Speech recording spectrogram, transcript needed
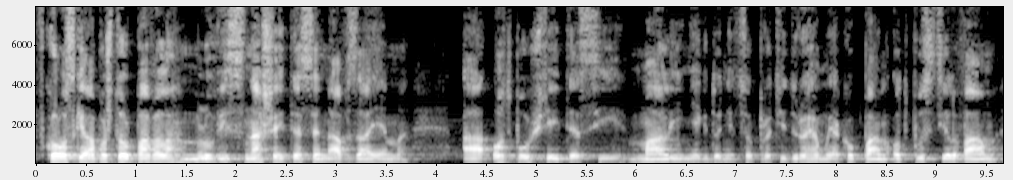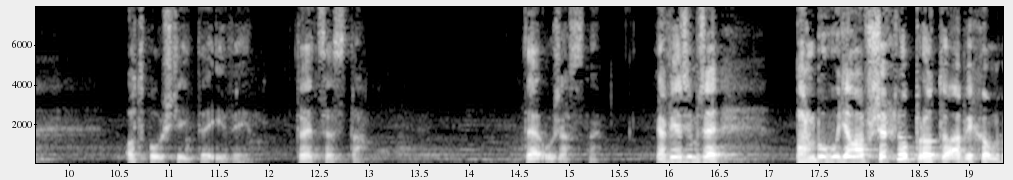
V Koloském apoštol Pavel mluví, snašejte se navzájem a odpouštějte si, malý někdo něco proti druhému, jako pán odpustil vám, odpouštějte i vy. To je cesta. To je úžasné. Já věřím, že Pán Bůh udělal všechno pro to, abychom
